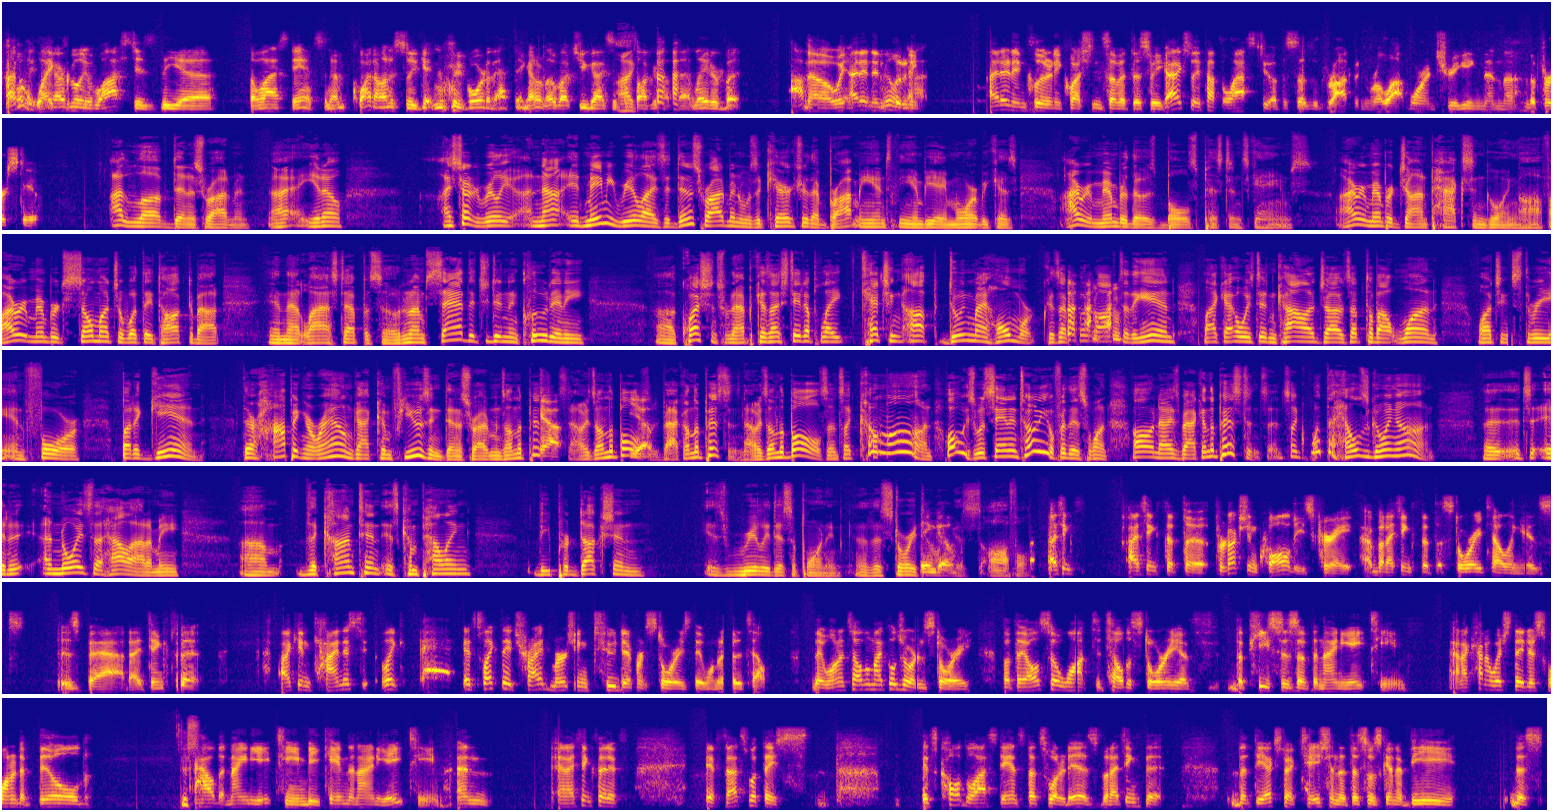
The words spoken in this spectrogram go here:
I don't like. I really watched is the uh, the Last Dance, and I'm quite honestly getting really bored of that thing. I don't know about you guys. If we'll I- talk about that later, but I'm No, we- I didn't really include any- not. I didn't include any questions of it this week. I actually thought the last two episodes with Rodman were a lot more intriguing than the, the first two. I love Dennis Rodman. I, you know, I started really now. It made me realize that Dennis Rodman was a character that brought me into the NBA more because I remember those Bulls Pistons games. I remember John Paxson going off. I remembered so much of what they talked about in that last episode, and I'm sad that you didn't include any uh, questions from that because I stayed up late catching up, doing my homework because I put it off to the end like I always did in college. I was up to about one watching three and four. But again, their hopping around got confusing. Dennis Rodman's on the Pistons. Yeah. Now he's on the Bulls. Yeah. He's back on the Pistons. Now he's on the Bulls. And it's like, come on. Oh, he's with San Antonio for this one. Oh, now he's back in the Pistons. And it's like, what the hell's going on? Uh, It's, it annoys the hell out of me. Um, the content is compelling. The production is really disappointing. Uh, the storytelling Bingo. is awful. I think I think that the production quality is great, but I think that the storytelling is is bad. I think that I can kind of see like it's like they tried merging two different stories they wanted to tell. They want to tell the Michael Jordan story, but they also want to tell the story of the pieces of the 98 team. And I kind of wish they just wanted to build Just how the 98 team became the 98 team and and i think that if if that's what they it's called the last dance that's what it is but i think that that the expectation that this was going to be this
